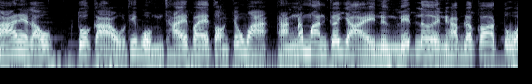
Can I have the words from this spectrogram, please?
ม้าเนี่ยเรา ตัวเก่าที่ผมใช้ไป2จังหวะถังน้ำมันก็ใหญ่ 1 ลิตรเลยนะครับแล้วก็ตัว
